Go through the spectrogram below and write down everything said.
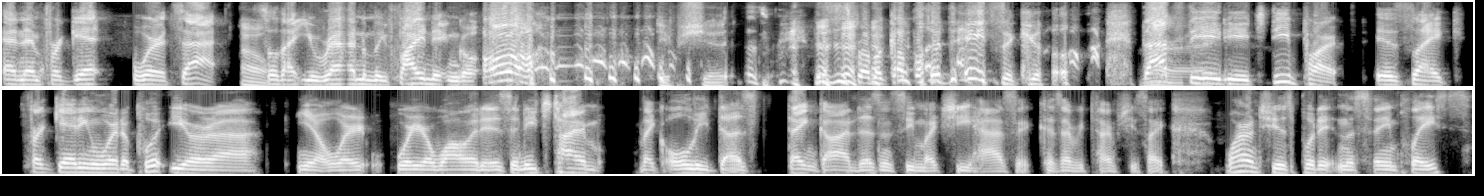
and then forget where it's at Oh, so that you randomly find it and go, oh, deep shit. this is from a couple of days ago. That's All the ADHD part is like forgetting where to put your, uh, you know, where, where your wallet is. And each time, like Oli does, thank God, it doesn't seem like she has it because every time she's like, why don't you just put it in the same place?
